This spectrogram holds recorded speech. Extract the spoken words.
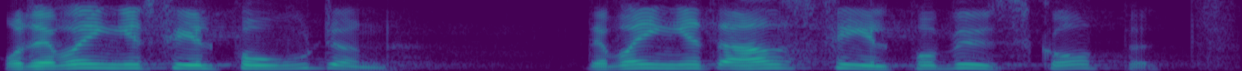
Och det var inget fel på orden. Det var inget alls fel på budskapet.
